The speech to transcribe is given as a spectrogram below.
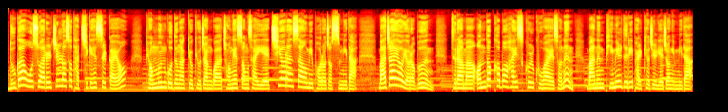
누가 오수아를 찔러서 다치게 했을까요? 병문고등학교 교장과 정혜성 사이에 치열한 싸움이 벌어졌습니다. 맞아요, 여러분. 드라마 언더커버 하이스쿨 9화에서는 많은 비밀들이 밝혀질 예정입니다.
